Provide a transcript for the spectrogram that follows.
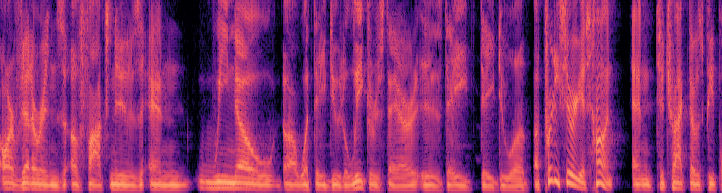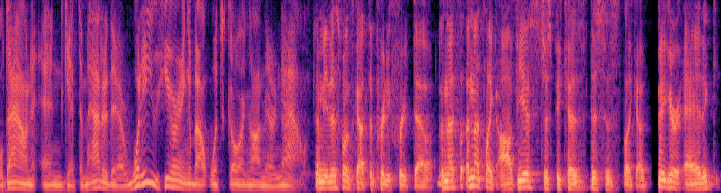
are veterans of Fox News, and we know uh, what they do to leakers. There is they they do a, a pretty serious hunt and to track those people down and get them out of there. What are you hearing about what's going on there now? I mean, this one's got them pretty freaked out, and that's and that's like obvious, just because this is like a bigger egg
